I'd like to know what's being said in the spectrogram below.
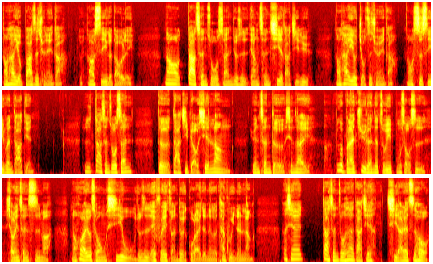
然后他有八支全垒打，对，然后十一个盗垒。然后大城卓三就是两成七的打击率，然后他也有九次全垒打，然后四十一分打点。就是大城卓三的打击表现让袁承德现在，因为本来巨人的主力捕手是小林诚司嘛。然后后来又从西武就是 FA 转队过来的那个炭谷银仁朗，那现在大城卓三的打击起来了之后，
